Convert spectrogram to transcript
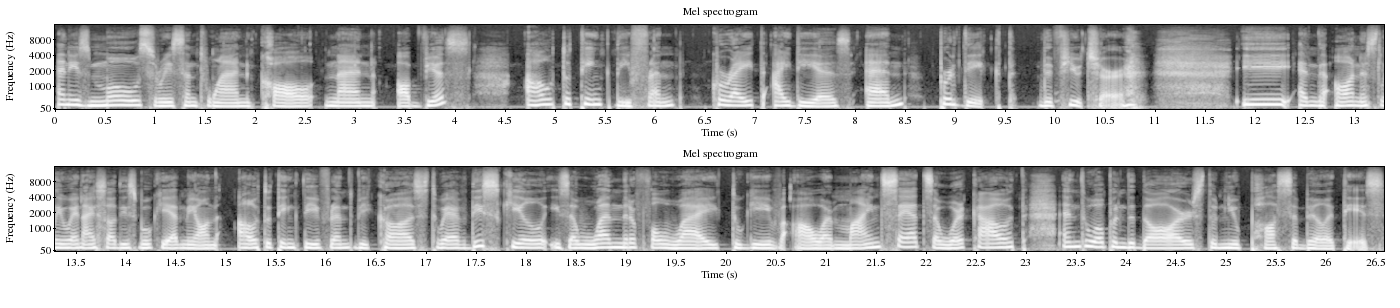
and his most recent one called Non Obvious How to Think Different, Create Ideas, and Predict the Future. He, and honestly, when I saw this book, he had me on how to think different because to have this skill is a wonderful way to give our mindsets a workout and to open the doors to new possibilities.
